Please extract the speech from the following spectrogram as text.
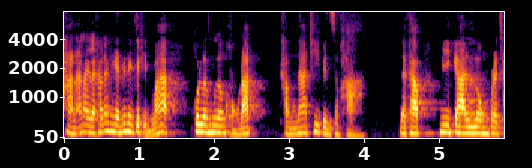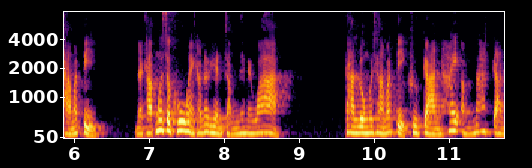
ผ่านอะไรล่ะครับนักเรียนนักเรียนจะเห็นว่าพลเมืองของรัฐทำหน้าที่เป็นสภานะครับมีการลงประชามติ นะครับเมื่อสักครู่ไงครับนักเรียนจำได้ไหมว่า การลงประชามติคือการให้อำนาจการ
